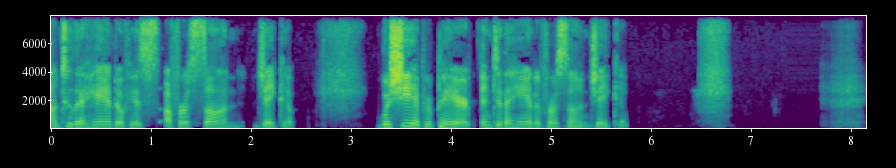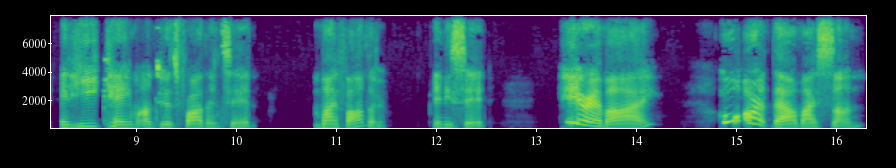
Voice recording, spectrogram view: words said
unto the hand of his of her son Jacob, which she had prepared into the hand of her son Jacob. And he came unto his father and said, My father. And he said, Here am I. Who art thou, my son?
